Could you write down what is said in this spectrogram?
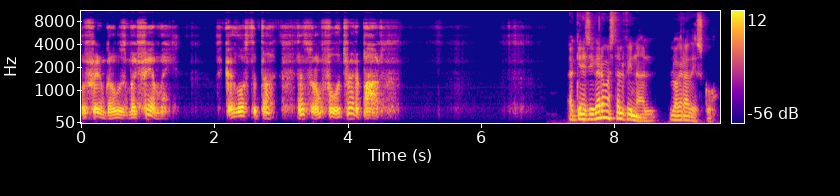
I'm afraid I'm gonna lose my family. I lost the duck. That's what I'm full of dread about. A quienes llegaron hasta el final, lo agradezco.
